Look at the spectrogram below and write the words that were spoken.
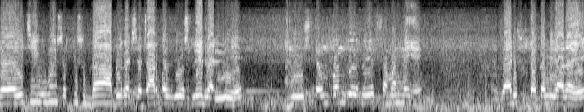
तर याची उगवण शक्ती सुद्धा आपल्यापेक्षा चार पाच दिवस लेट झालेली आहे. आणि स्टम पण जो आहे एक समान नाही आहे जाडी सुद्धा कमी जादा आहे.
